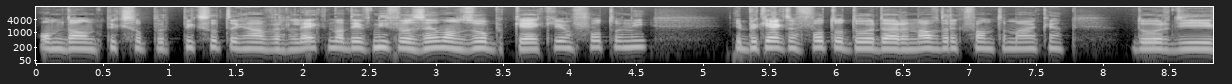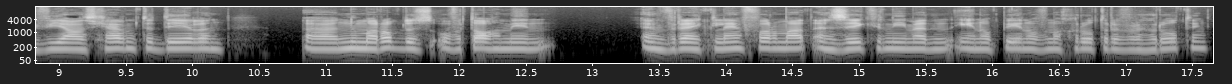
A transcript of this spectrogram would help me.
Om dan pixel per pixel te gaan vergelijken. Dat heeft niet veel zin, want zo bekijk je een foto niet. Je bekijkt een foto door daar een afdruk van te maken door die via een scherm te delen. Uh, noem maar op, dus over het algemeen een vrij klein formaat en zeker niet met een 1 op 1 of nog grotere vergroting.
